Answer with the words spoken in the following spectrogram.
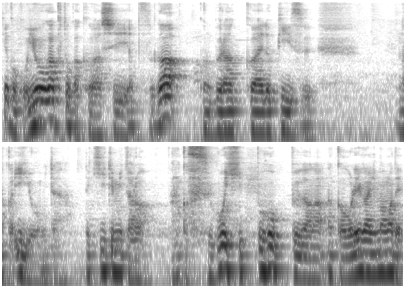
結構こう洋楽とか詳しいやつがこのブラックアイドピーズなんかいいよみたいな。で聞いてみたらなんかすごいヒップホップだな。なんか俺が今まで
